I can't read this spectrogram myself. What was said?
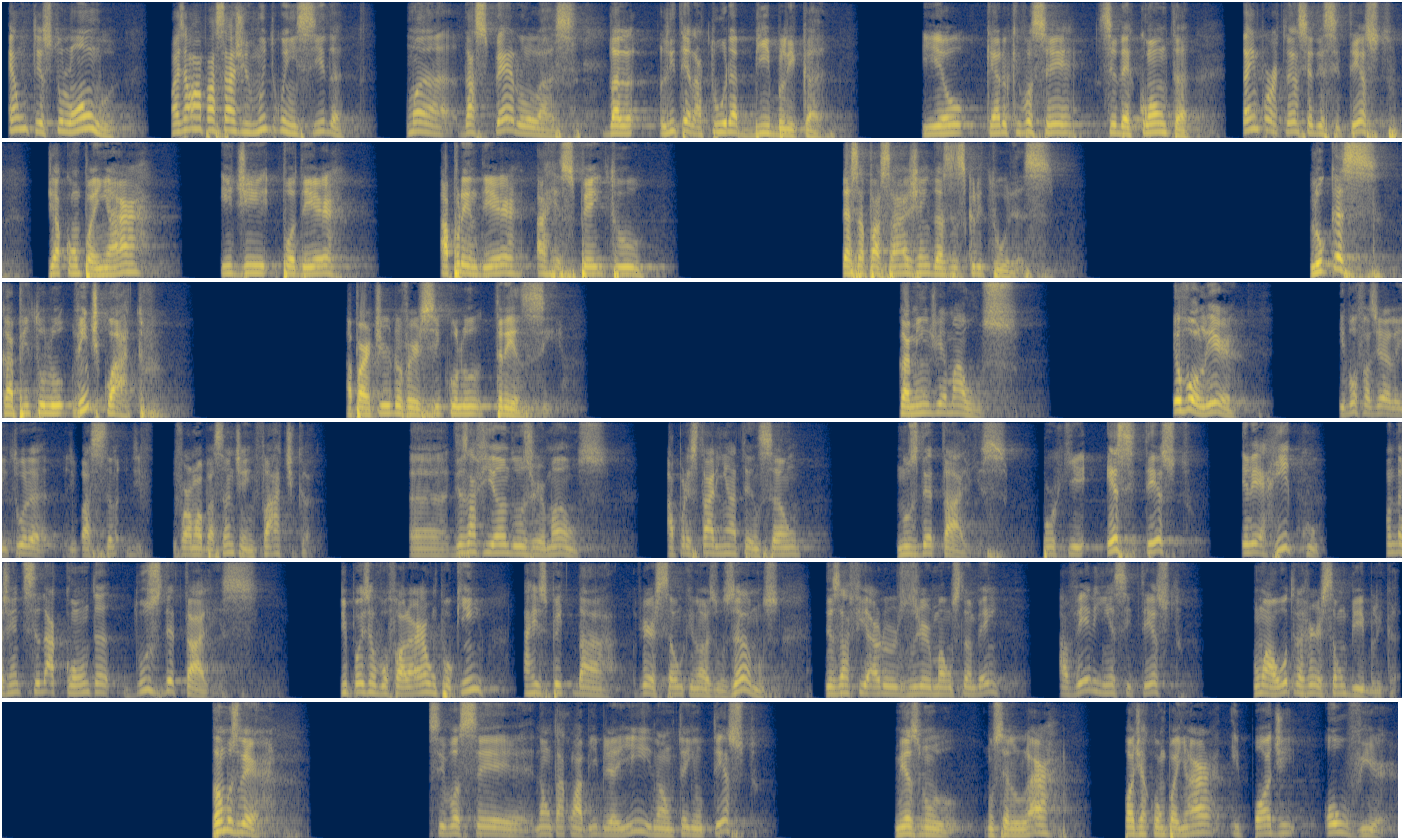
É um texto longo, mas é uma passagem muito conhecida, uma das pérolas da literatura bíblica. E eu quero que você se dê conta da importância desse texto de acompanhar e de poder aprender a respeito dessa passagem das Escrituras. Lucas, capítulo 24, a partir do versículo 13. Caminho de Emaús. Eu vou ler e vou fazer a leitura de, bastante, de de forma bastante enfática, uh, desafiando os irmãos a prestarem atenção nos detalhes, porque esse texto ele é rico quando a gente se dá conta dos detalhes. Depois eu vou falar um pouquinho a respeito da versão que nós usamos, desafiar os irmãos também a verem esse texto numa outra versão bíblica. Vamos ler. Se você não está com a Bíblia aí, não tem o texto, mesmo no celular, pode acompanhar e pode ouvir.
